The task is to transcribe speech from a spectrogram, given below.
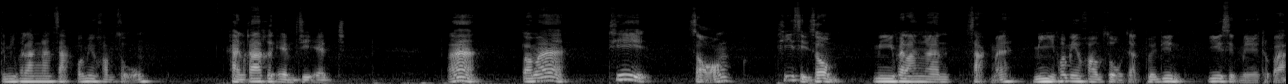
จะมีพลังงานศักดิ์เพราะมีความสูงหารค่าคือ mgh อ่าต่อมาที่สองที่สีส้ม มีพลังงานศักไหมมีเพราะมีความสูงจากพื้นดิน 20 เมตรถูกปะ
